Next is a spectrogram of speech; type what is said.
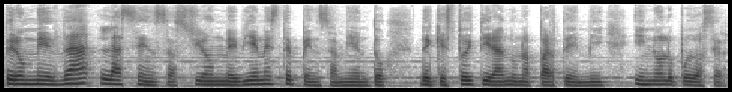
pero me da la sensación, me viene este pensamiento de que estoy tirando una parte de mí y no lo puedo hacer.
